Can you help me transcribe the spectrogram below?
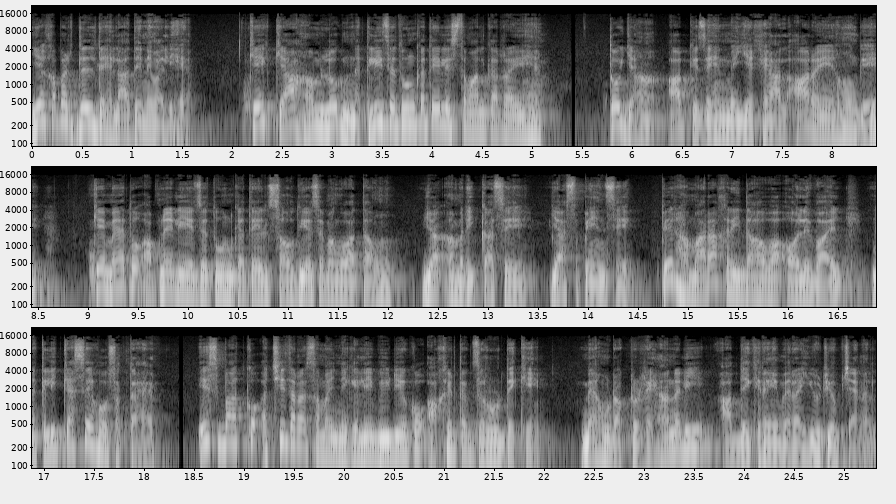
یہ خبر دل دہلا دینے والی ہے کہ کیا ہم لوگ نقلی زیتون کا تیل استعمال کر رہے ہیں۔ تو یہاں آپ کے ذہن میں یہ خیال آ رہے ہوں گے کہ میں تو اپنے لیے زیتون کا تیل سعودیہ سے منگواتا ہوں یا امریکہ سے یا اسپین سے۔ پھر ہمارا خریدا ہوا اولیو آئل نقلی کیسے ہو سکتا ہے؟ اس بات کو اچھی طرح سمجھنے کے لیے ویڈیو کو آخر تک ضرور دیکھیں۔ میں ہوں ڈاکٹر ریحان علی، آپ دیکھ رہے ہیں میرا یوٹیوب چینل۔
